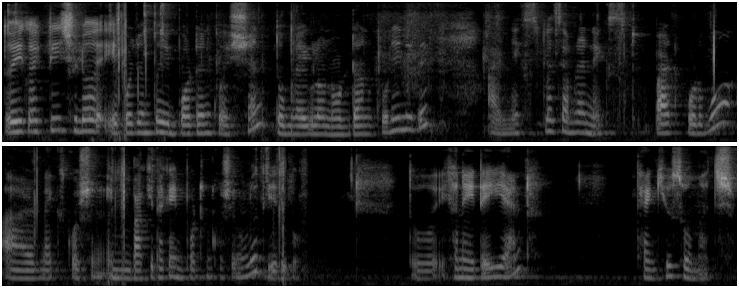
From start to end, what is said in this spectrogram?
তো এই কয়েকটি ছিল এ পর্যন্ত ইম্পর্ট্যান্ট কোয়েশ্চেন তোমরা এগুলো নোট ডাউন করে নেবে। আর নেক্সট ক্লাসে আমরা নেক্সট পার্ট পড়ব আর নেক্সট কোয়েশ্চেন বাকি থাকা ইম্পর্ট্যান্ট কোয়েশ্চেনগুলো দিয়ে দেবো। তো এখানে এটাই and Thank you so much.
